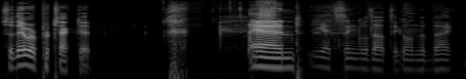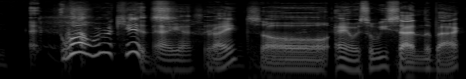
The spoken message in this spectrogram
so they were protected. and You got singled out to go in the back. well, we were kids, I guess. yeah. right? So anyway, so we sat in the back,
